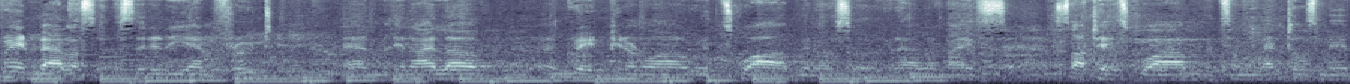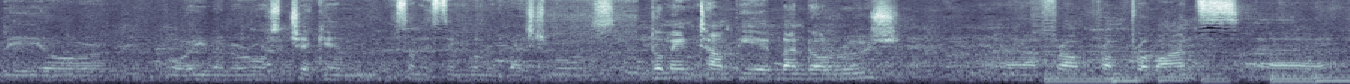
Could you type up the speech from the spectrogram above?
great balance of acidity and fruit. And, and I love a great Pinot Noir with squab, you know, so you can have a nice sauteed squab with some lentils maybe, or or even a roast chicken, something simple with vegetables. Domaine Tempier Bandol Rouge uh, from from Provence, uh,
